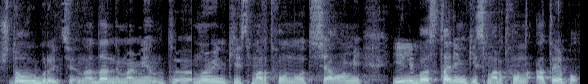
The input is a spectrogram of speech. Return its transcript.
Что выбрать на данный момент? Э, новенький смартфон от Xiaomi или либо старенький смартфон от Apple?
